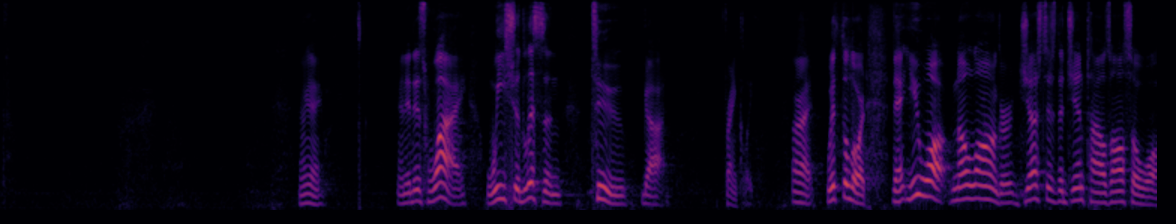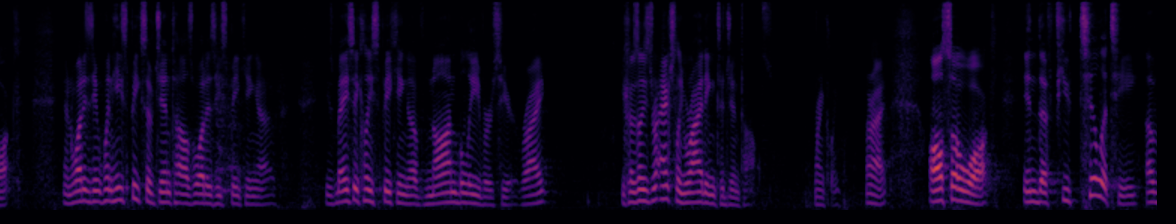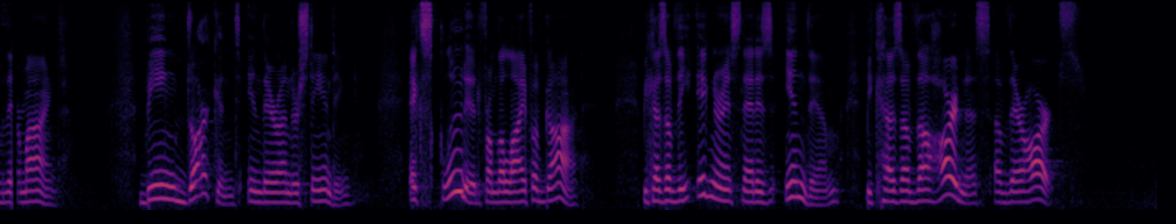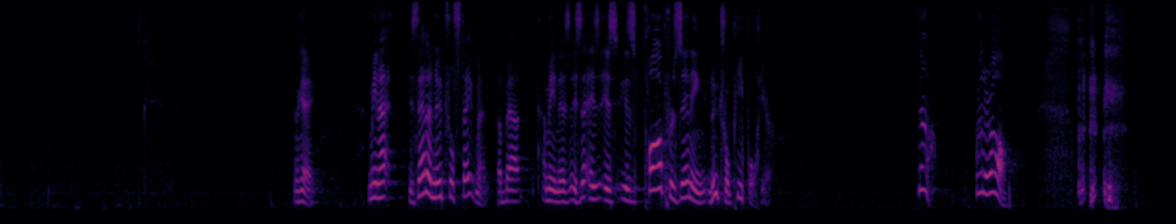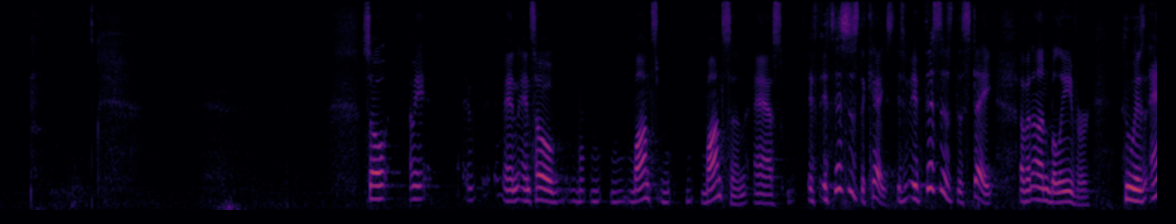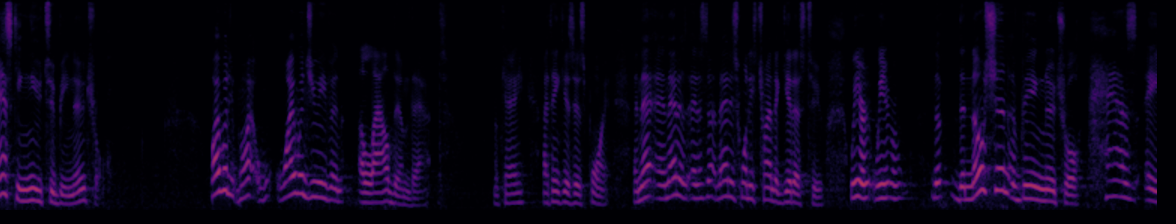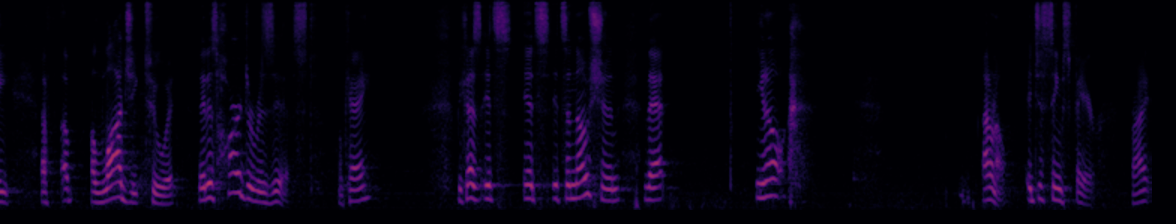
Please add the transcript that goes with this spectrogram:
Okay. And it is why we should listen to God, frankly. All right, with the Lord. That you walk no longer just as the Gentiles also walk. And what is he, when he speaks of Gentiles, what is he speaking of? He's basically speaking of non believers here, right? Because he's actually writing to Gentiles, frankly. All right also walk in the futility of their mind, being darkened in their understanding, excluded from the life of God because of the ignorance that is in them, because of the hardness of their hearts. Okay. I mean, I, is that a neutral statement about? I mean, is, is, is, is Paul presenting neutral people here? No, not at all. so, I mean, and, and so Bahnsen asks if, if this is the case, if, if this is the state of an unbeliever who is asking you to be neutral, why would, why, why would you even allow them that? okay, I think is his point. And that, and that, is, that is what he's trying to get us to. We are, we are, the, the notion of being neutral has a, a, a, a logic to it that is hard to resist, okay? Because it's, it's, it's a notion that, you know, I don't know, it just seems fair, right?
